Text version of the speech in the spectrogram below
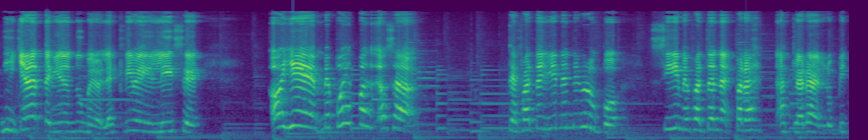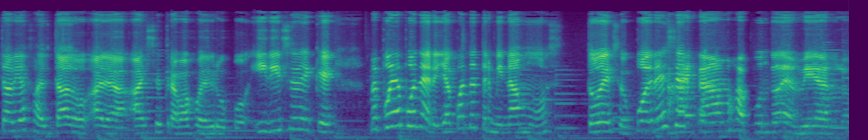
ni siquiera tenía el número, le escribe y le dice, oye, ¿me puedes o sea, ¿te falta alguien en el grupo? Sí, me falta, na- para aclarar, Lupita había faltado a, la- a ese trabajo de grupo y dice de que me pueden poner, ya cuando terminamos todo eso, podré Ajá, ser estábamos a punto de enviarlo.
